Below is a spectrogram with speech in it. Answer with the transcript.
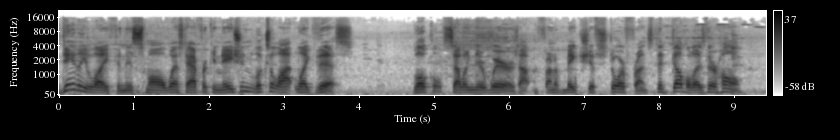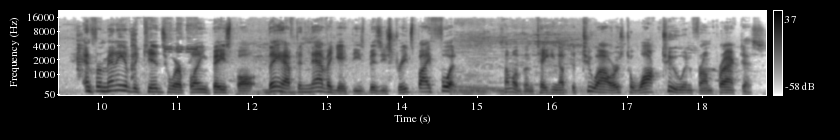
Daily life in this small West African nation looks a lot like this. Locals selling their wares out in front of makeshift storefronts that double as their home. And for many of the kids who are playing baseball, they have to navigate these busy streets by foot, some of them taking up to two hours to walk to and from practice.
